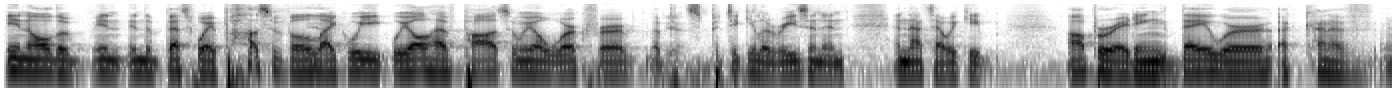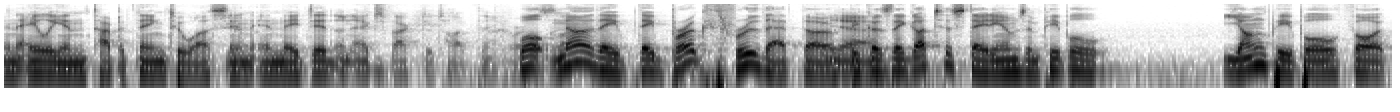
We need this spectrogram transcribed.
In all the in, in the best way possible, Yeah. like we, we all have parts and we all work for a Yeah. particular reason, and, and that's how we keep operating. They were a kind of an alien type of thing to us, and, Yeah. and they did An X Factor type thing. well, like- no, they they broke through that though Yeah. because they got to stadiums and people, young people thought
